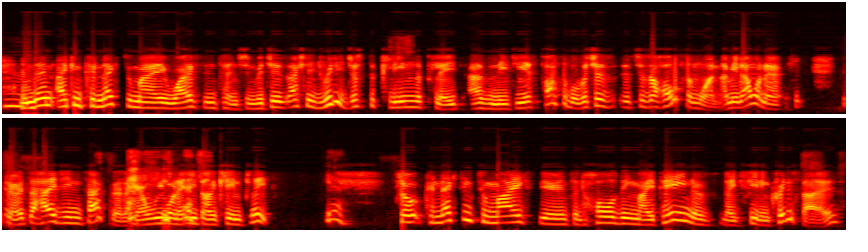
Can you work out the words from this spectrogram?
Mm. And then I can connect to my wife's intention, which is actually really just to clean the plate as neatly as possible, which is it's just a wholesome one. I mean, I want to, you know, it's a hygiene factor. Like we want to yes. eat on clean plates. Yeah. So connecting to my experience and holding my pain of like feeling criticized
